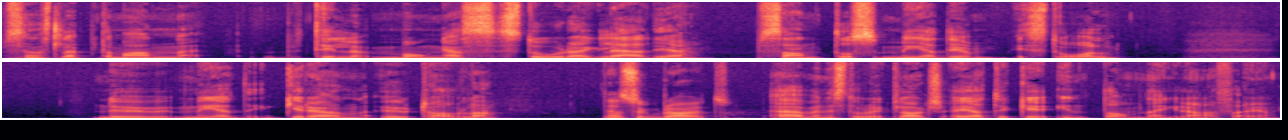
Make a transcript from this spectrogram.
sen släppte man till mångas stora glädje Santos Medium i stål. Nu med grön urtavla. Den såg bra ut. Även i storlek large. Jag tycker inte om den gröna färgen.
